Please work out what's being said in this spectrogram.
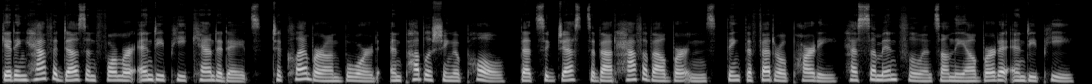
getting half a dozen former NDP candidates to clamber on board and publishing a poll that suggests about half of Albertans think the federal party has some influence on the Alberta NDP,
